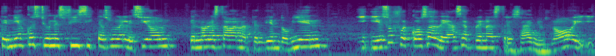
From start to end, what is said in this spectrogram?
tenía cuestiones físicas, una lesión, que no la estaban atendiendo bien, y, eso fue cosa de hace apenas tres años, ¿no? Y,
